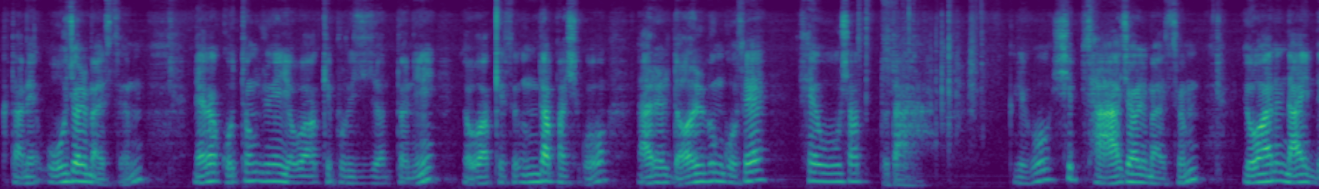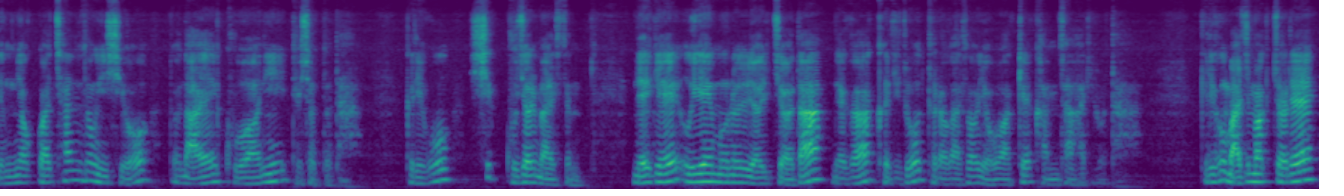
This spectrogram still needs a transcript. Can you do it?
그 다음에 5절 말씀 내가 고통 중에 여호와께 부르짖었더니 여호와께서 응답하시고 나를 넓은 곳에 세우셨도다. 그리고 14절 말씀 요한은 나의 능력과 찬송이시오 또 나의 구원이 되셨도다. 그리고 19절 말씀 내게 의의 문을 열지어다 내가 그리로 들어가서 여호와께 감사하리로다. 그리고 마지막 절에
